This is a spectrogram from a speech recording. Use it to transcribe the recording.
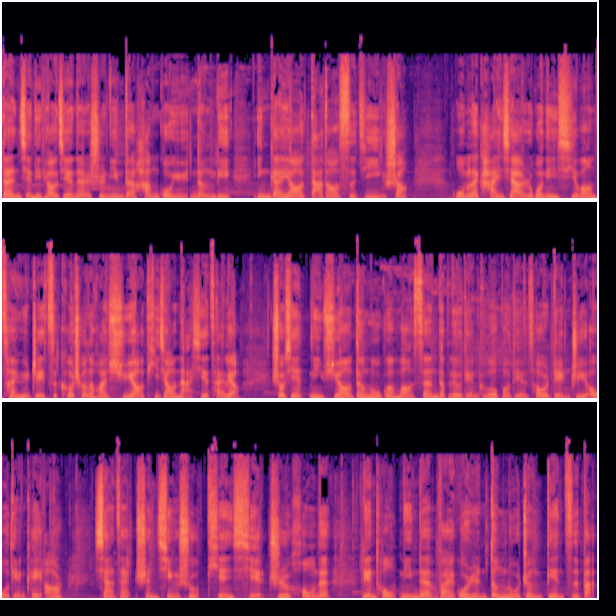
但前提条件呢是您的韩国语能力应该要达到四级以上。我们来看一下，如果您希望参与这次课程的话，需要提交哪些材料？首先，您需要登录官网三 w 点 global 点 s o 点 g o 点 k r，下载申请书，填写之后呢？连同您的外国人登录证电子版、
